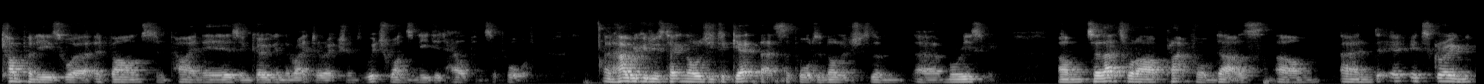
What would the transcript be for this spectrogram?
companies were advanced and pioneers and going in the right directions, which ones needed help and support, and how we could use technology to get that support and knowledge to them uh, more easily. Um, so that's what our platform does. Um, and it, it's growing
